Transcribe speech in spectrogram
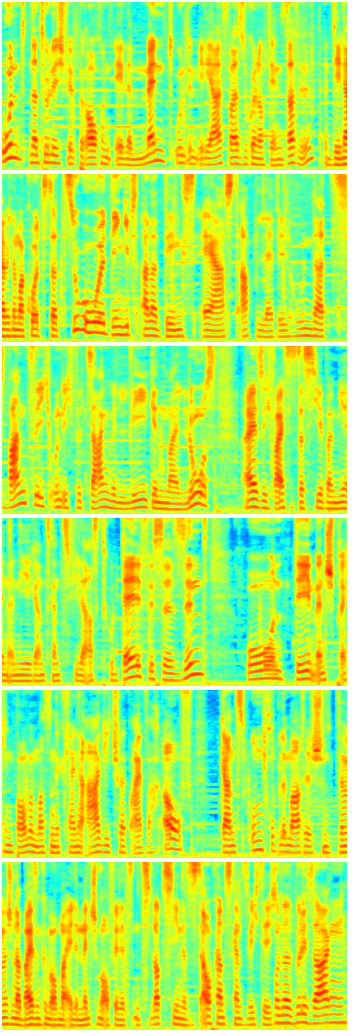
Und natürlich, wir brauchen Element und im Idealfall sogar noch den Sattel. Den habe ich nochmal kurz dazu geholt. Den gibt es allerdings erst ab Level 120. Und ich würde sagen, wir legen mal los. Also ich weiß jetzt, dass hier bei mir in der Nähe ganz, ganz viele Astrodelphisse sind. Und dementsprechend bauen wir mal so eine kleine Agi-Trap einfach auf ganz unproblematisch. Und wenn wir schon dabei sind, können wir auch mal Element schon mal auf den letzten Slot ziehen. Das ist auch ganz, ganz wichtig. Und dann würde ich sagen,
